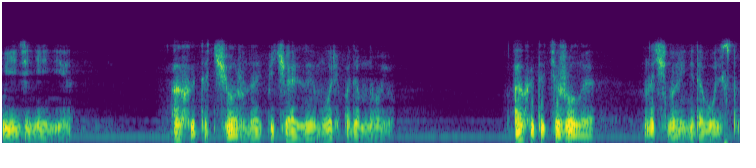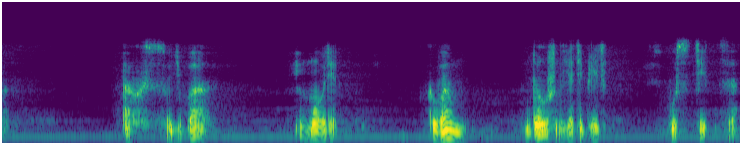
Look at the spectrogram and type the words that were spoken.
уединение. Ах, это черное печальное море подо мною. Ах, это тяжелое ночное недовольство. Ах, судьба и море! К вам должен я теперь спуститься.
